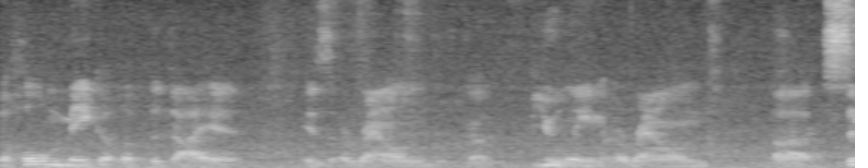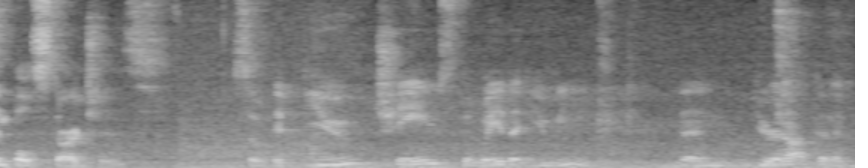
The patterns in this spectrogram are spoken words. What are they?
the whole makeup of the diet is around fueling around uh, simple starches. So if you change the way that you eat, then you're not going to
